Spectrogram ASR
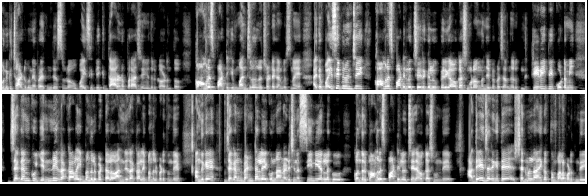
ఉనికి చాటుకునే ప్రయత్నం చేస్తుండడం వైసీపీకి దారుణ పరాజయం ఎదుర్కోవడంతో కాంగ్రెస్ పార్టీకి మంచి రోజులు వచ్చినట్టే కనిపిస్తున్నాయి. అయితే వైసీపీ నుంచి కాంగ్రెస్ పార్టీలో చేరికలు పెరిగే అవకాశం కూడా ఉందని చెప్పి ప్రచారం జరుగుతుంది. టీడీపీ కూటమి జగన్కు ఎన్ని రకాల ఇబ్బందులు పెట్టాలో అన్ని రకాల ఇబ్బందులు పెడుతుంది. అందుకే జగన్ వెంట లేకుండా నడిచిన సీనియర్లకు కొందరు కాంగ్రెస్ పార్టీలో చేరే అవకాశం ఉంది. అదే జరిగితే షర్మిల నాయకత్వం బలపడుతుంది.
